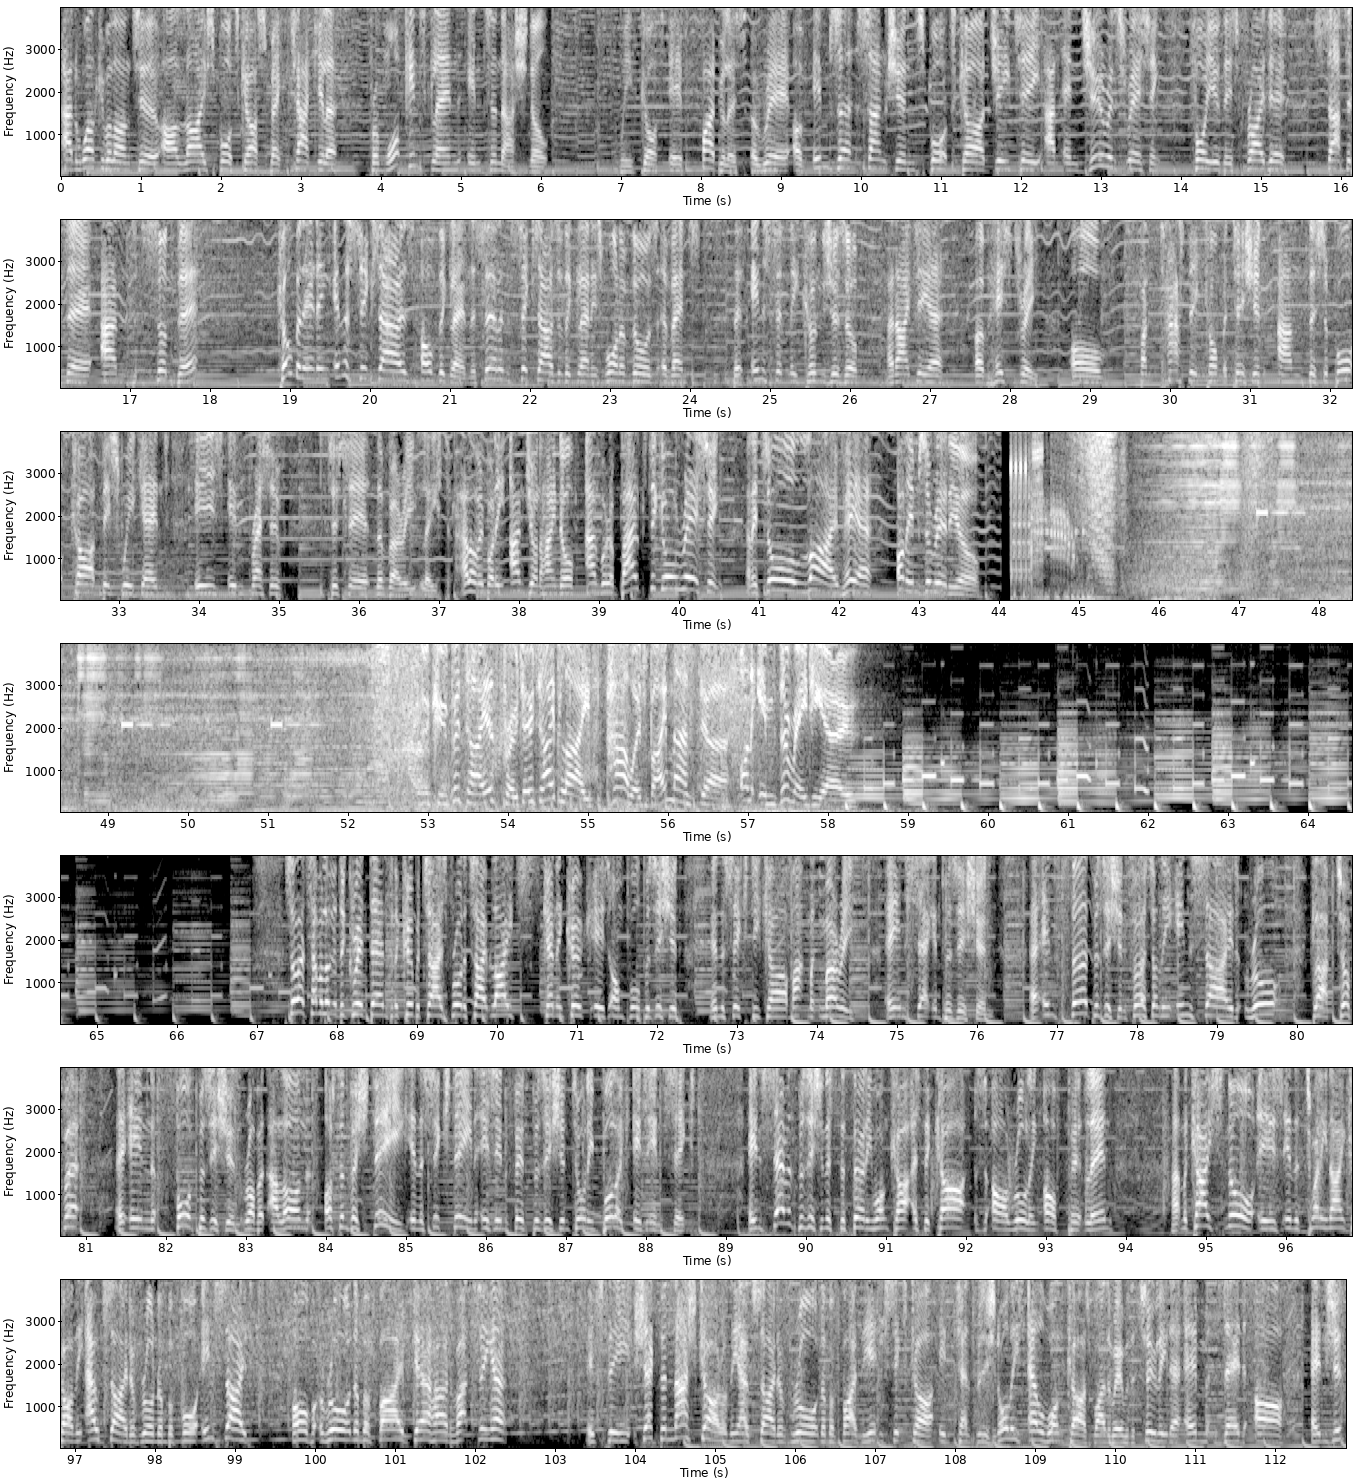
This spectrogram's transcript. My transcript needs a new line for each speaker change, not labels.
And welcome along to our live sports car spectacular from Watkins Glen International. We've got a fabulous array of IMSA sanctioned sports car, GT, and endurance racing for you this Friday, Saturday, and Sunday. Culminating in the six hours of the Glen. The Sahlen's Six Hours of the Glen is one of those events that instantly conjures up an idea of history, of fantastic competition, and the support card this weekend is impressive to say the very least. Hello, everybody. I'm John Hindhaugh, and we're about to go racing, and it's all live here on IMSA Radio.
The Cooper Tires Prototype Lites, powered by Mazda on IMSA Radio.
So let's have a look at the grid then for the Cooper Tires prototype Lites. Kenton Koch is on pole position in the 60 car. Matt McMurry in second position. Uh, in third position, first on the inside row, Clark Toppe. Uh, in fourth position, Robert Alon. Austin Versteeg in the 16 is in fifth position. Tony Bullock is in sixth. In seventh position, it's the 31 car as the cars are rolling off pit lane. Uh, McKay Snow is in the 29 car on the outside of row number four. Inside of row number five, Gerhard Watzinger. It's the Schechter Nash car on the outside of row number five, the 86 car in 10th position. All these L1 cars, by the way, with a 2 litre MZR engine.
